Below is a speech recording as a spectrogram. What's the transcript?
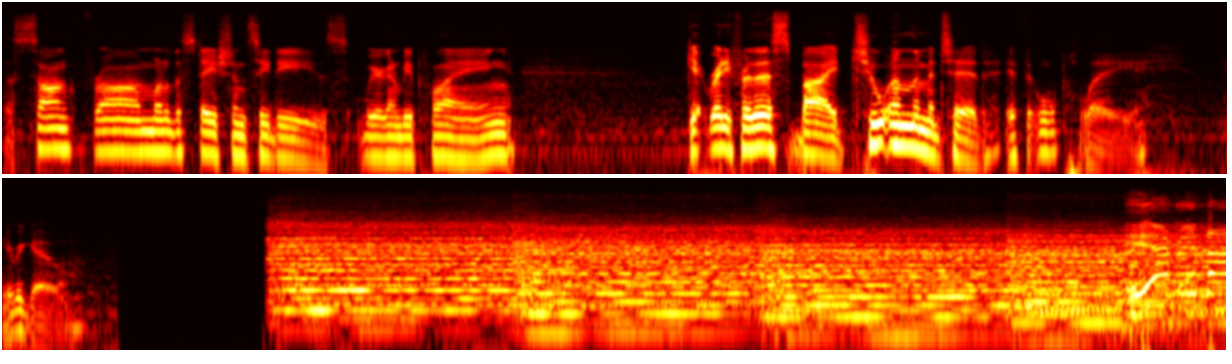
a song from one of the station CDs. We're going to be playing Get Ready for This by 2 Unlimited, if it will play. Here we go. Everybody's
